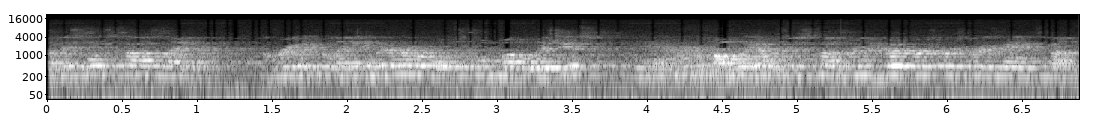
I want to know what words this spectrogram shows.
This one smells like grape. Like anybody remember old school Bubblicious? Yeah. Bubbly up. This smells really good. First person raise your hand and smell.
